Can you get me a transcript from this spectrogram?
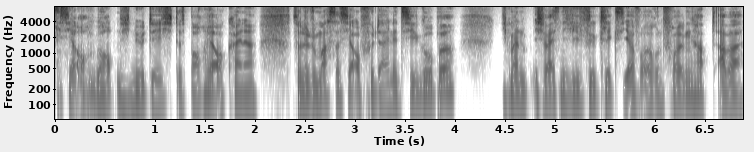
ist ja auch überhaupt nicht nötig. Das braucht ja auch keiner. Sondern du machst das ja auch für deine Zielgruppe. Ich meine, ich weiß nicht, wie viele Klicks ihr auf euren Folgen habt, aber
